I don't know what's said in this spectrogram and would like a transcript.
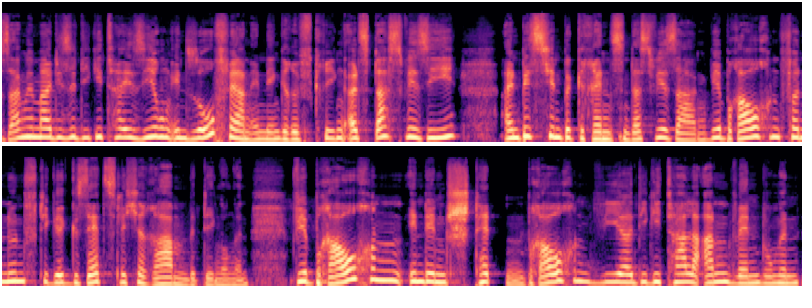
sagen wir mal, diese Digitalisierung insofern in den Griff kriegen, als dass wir sie ein bisschen begrenzen, dass wir sagen, wir brauchen vernünftige gesetzliche Rahmenbedingungen. Wir brauchen in den Städten, brauchen wir digitale Anwendungen,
